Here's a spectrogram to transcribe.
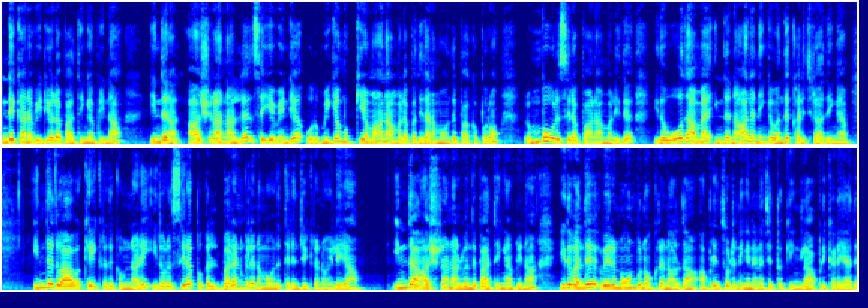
இன்றைக்கான வீடியோவில் பார்த்தீங்க அப்படின்னா இந்த நாள் ஆஷுரா நாளில் செய்ய வேண்டிய ஒரு மிக முக்கியமான அமலை பற்றி தான் நம்ம வந்து பார்க்க போகிறோம் ரொம்ப ஒரு சிறப்பான அமல் இது. இதை ஓதாமல் இந்த நாளை நீங்கள் வந்து கழிச்சிடாதீங்க. இந்த துவாவை கேட்குறதுக்கு முன்னாடி இதோட சிறப்புகள் பலன்களை நம்ம வந்து தெரிஞ்சுக்கிறணும் இல்லையா? இந்த ஆஷ்ரா நாள் வந்து பார்த்தீங்க அப்படின்னா இது வந்து வெறும் நோன்பு நோக்கிற நாள் தான் அப்படின்னு சொல்லிட்டு நீங்கள் நினச்சிட்டு இருக்கீங்களா? அப்படி கிடையாது.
